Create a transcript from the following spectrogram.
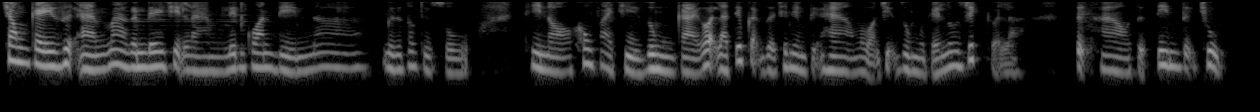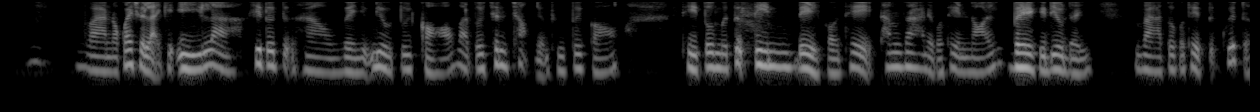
Trong cái dự án mà gần đây chị làm liên quan đến, ờ, người dân tộc thiểu số thì nó không phải chỉ dùng cái, gọi là, tiếp cận dựa trên niềm tự hào mà bọn chị dùng một cái logic, gọi là, tự hào, tự tin, tự chủ. Và nó quay trở lại cái ý là khi tôi tự hào về những điều tôi có và tôi trân trọng những thứ tôi có thì tôi mới tự tin để có thể tham gia, để có thể nói về cái điều đấy và tôi có thể tự quyết được.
